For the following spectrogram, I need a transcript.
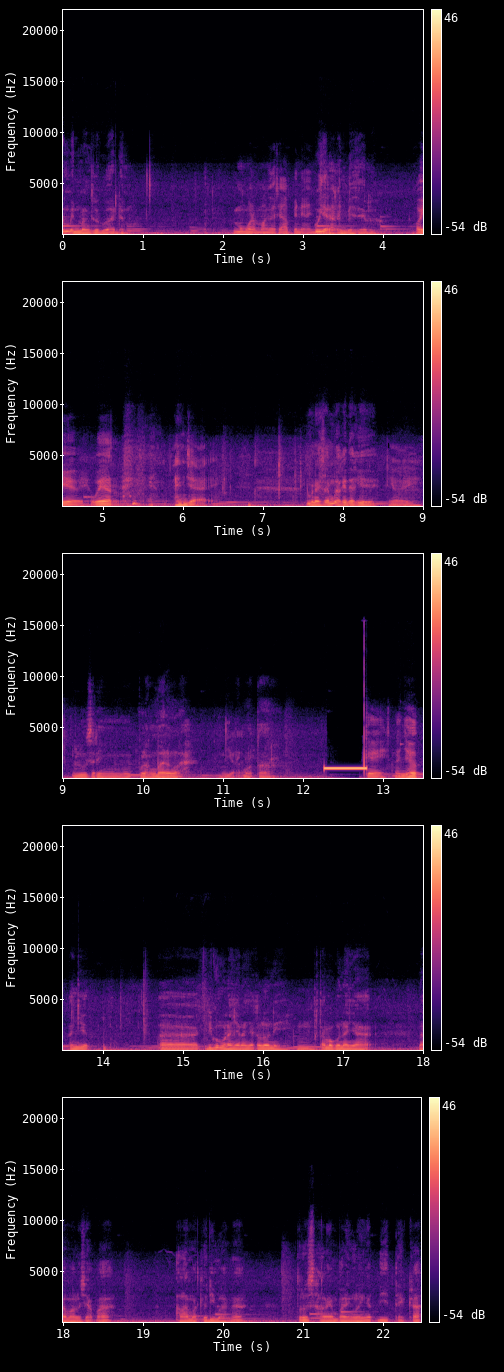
Tumben manggil gue Adam. Emang mau manggil siapa nih anjay? kan biasa lu. Oh iya, where? Anjay. Temen SMK kita Ki, Yoi. dulu sering pulang bareng lah, naik motor. Oke, lanjut. Lanjut. Eh, jadi gue mau nanya-nanya ke lo nih. Hmm. Pertama gue nanya nama lo siapa, alamat lo di mana, terus hal yang paling lo inget di TK,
